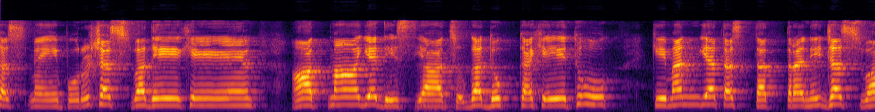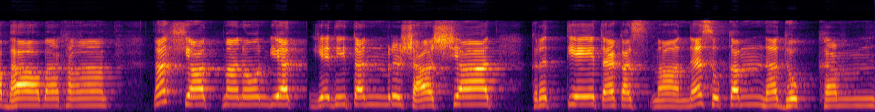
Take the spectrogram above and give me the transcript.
कस्मै पुरुषस्वदेहे। आत्मा यदि स्यात् सुखदुःखहेतु किमन्यतस्तत्र निजस्वभावः? न ह्यात्मनोऽन्यत् यदि तन्मृषा स्यात् कृत्येत कस्मान्न सुखं न दुःखं।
